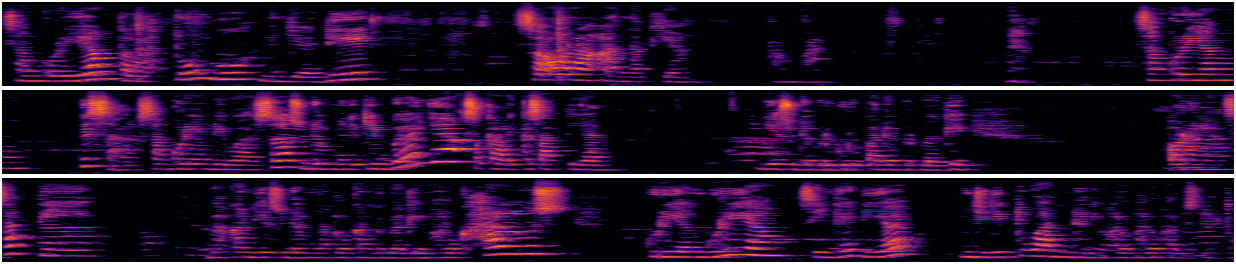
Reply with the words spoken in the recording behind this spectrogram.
Sang Kuryang telah tumbuh menjadi seorang anak yang tampan. Nah, Sang Kuryang besar, Sang Kuryang dewasa sudah memiliki banyak sekali kesaktian. Dia sudah berguru pada berbagai orang yang sakti, bahkan dia sudah menaklukkan berbagai makhluk halus, guriang-guriang, sehingga dia menjadi tuan dari makhluk-makhluk halus itu.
